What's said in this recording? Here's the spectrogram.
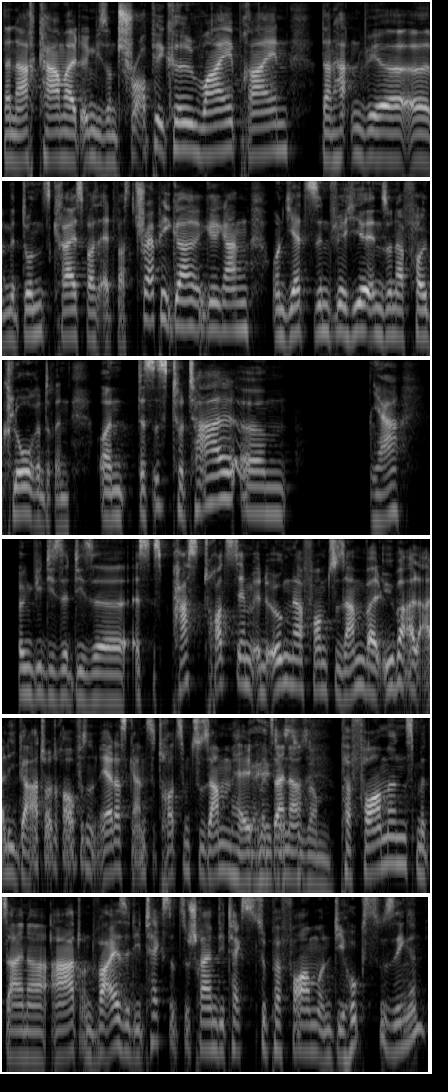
Danach kam halt irgendwie so ein Tropical-Vibe rein. Dann hatten wir äh, mit Dunstkreis was etwas trappiger gegangen. Und jetzt sind wir hier in so einer Folklore drin. Und das ist total, ähm, ja, irgendwie diese, diese, es, es passt trotzdem in irgendeiner Form zusammen, weil überall Alligator drauf ist und er das Ganze trotzdem zusammenhält Er mit seiner zusammen. Performance, mit seiner Art und Weise, die Texte zu schreiben, die Texte zu performen und die Hooks zu singen.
